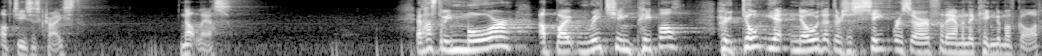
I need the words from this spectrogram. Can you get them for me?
of Jesus Christ, not less. It has to be more about reaching people who don't yet know that there's a seat reserved for them in the kingdom of God.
